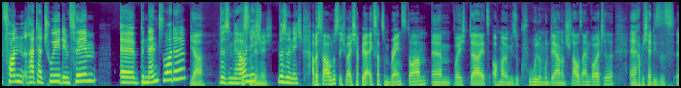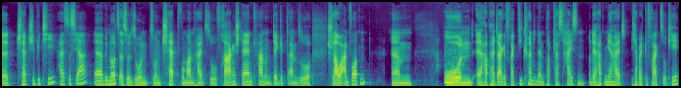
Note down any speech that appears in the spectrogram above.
von Ratatouille, dem Film, äh, benannt wurde, Ja, wissen wir auch wissen nicht. wir nicht. Wissen wir nicht. Aber es war auch lustig, weil ich habe ja extra zum Brainstorm, ähm, weil ich da jetzt auch mal irgendwie so cool und modern und schlau sein wollte, äh, habe ich ja dieses äh, Chat-GPT, heißt es ja, äh, benutzt. Also so ein, so ein Chat, wo man halt so Fragen stellen kann und der gibt einem so schlaue Antworten. Ähm, Mhm. Und äh, habe halt da gefragt, wie könnte denn ein Podcast heißen? Und er hat mir halt, ich habe halt gefragt, so, okay,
